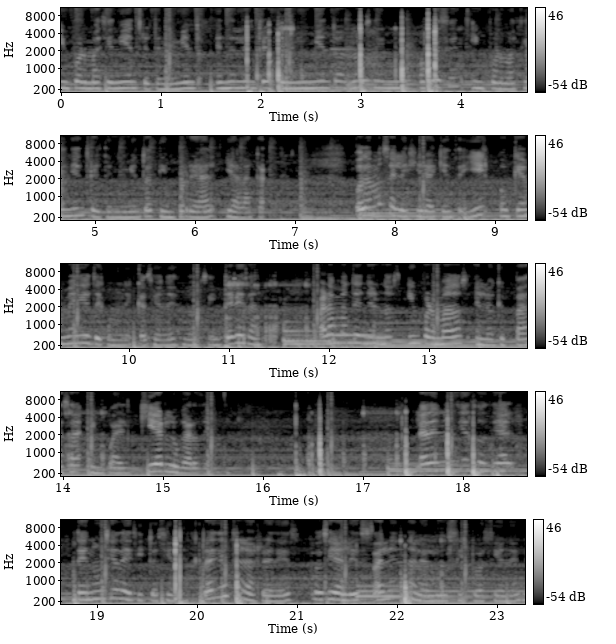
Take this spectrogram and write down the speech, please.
información y entretenimiento. En el entretenimiento nos ofrecen información y entretenimiento a tiempo real y a la carta. Podemos elegir a quién seguir o qué medios de comunicaciones nos interesan para mantenernos informados en lo que pasa en cualquier lugar del mundo. La denuncia social, denuncia de situaciones. Gracias a las redes sociales salen a la luz situaciones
